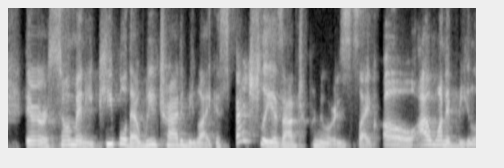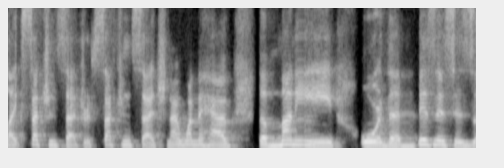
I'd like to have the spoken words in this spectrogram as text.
there are so many people that we try to be like especially as entrepreneurs. It's like oh i want to be like such and such or such and such and i want to have the money or the business is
